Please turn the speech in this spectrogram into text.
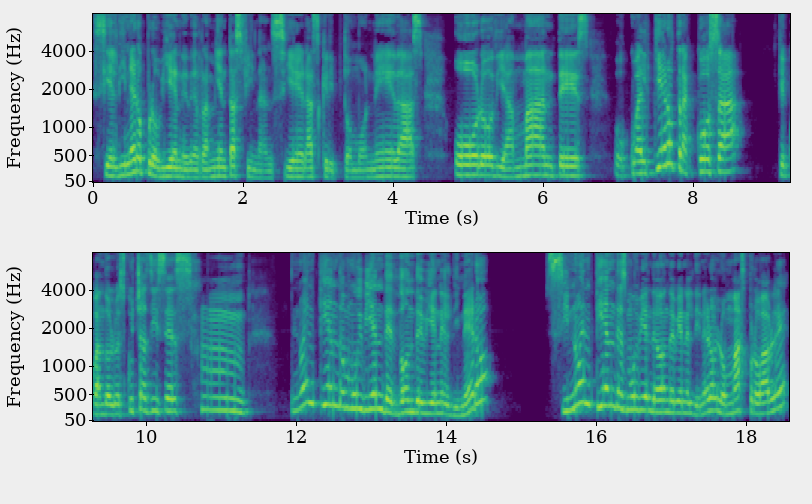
Si el dinero proviene de herramientas financieras, criptomonedas, oro, diamantes o cualquier otra cosa que cuando lo escuchas dices, hmm, no entiendo muy bien de dónde viene el dinero, si no entiendes muy bien de dónde viene el dinero, lo más probable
